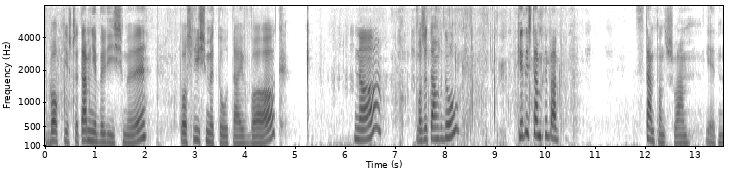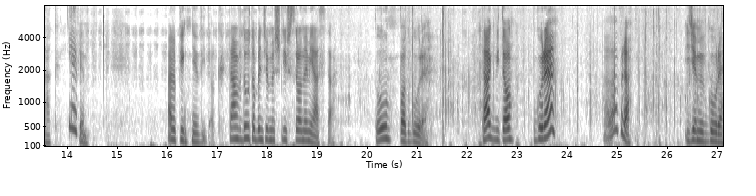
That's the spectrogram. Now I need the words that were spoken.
W bok jeszcze tam nie byliśmy. Poszliśmy tutaj w bok. No, może tam w dół? Kiedyś tam chyba stamtąd szłam jednak. Nie wiem. Ale pięknie widok. Tam w dół to będziemy szli w stronę miasta. Tu pod górę. Tak, Wito? W górę? No dobra. Idziemy w górę.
